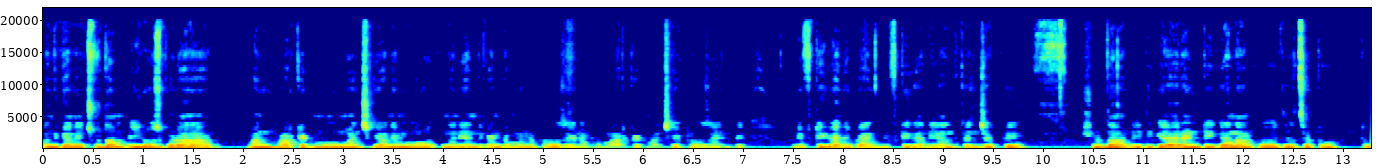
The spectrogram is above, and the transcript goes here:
అందుకని చూద్దాం. ఈరోజు కూడా మన మార్కెట్ మూవ్ మంచిగానే మూవ్ అవుతుందని ఎందుకంటే మొన్న క్లోజ్ అయినప్పుడు మార్కెట్ మంచిగా క్లోజ్ అయింది. నిఫ్టీ కానీ బ్యాంక్ నిఫ్టీ కానీ అందుకని చెప్పి చూద్దామండి. ఇది గ్యారంటీగా నాకు తెలిసి టూ టూ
